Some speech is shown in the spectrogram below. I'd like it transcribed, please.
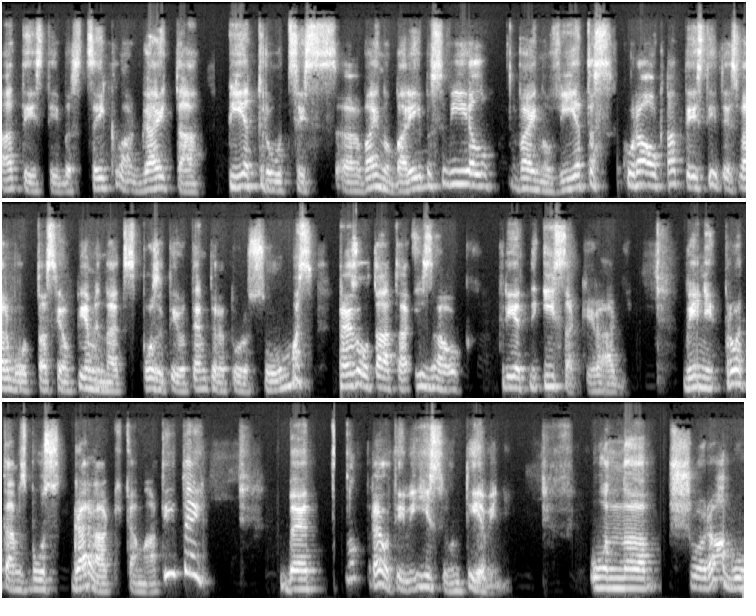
attīstības ciklā gaitā pietrūcis vai nu barības vielu, vai nu vietas, kur augt attīstīties, varbūt tas jau pieminētas pozitīva temperatūras summas. Rezultātā izaug krietni īsāki ragi. Viņi, protams, būs garāki kā mātītei, bet nu, relatīvi īsi un tieviņi. Un šo ragu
